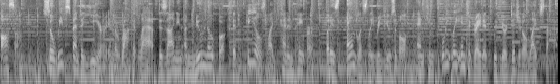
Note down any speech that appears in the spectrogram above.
awesome. So we've spent a year in the Rocket Lab designing a new notebook that feels like pen and paper, but is endlessly reusable and completely integrated with your digital lifestyle.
